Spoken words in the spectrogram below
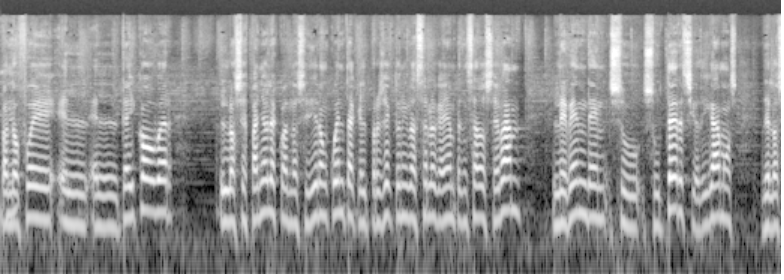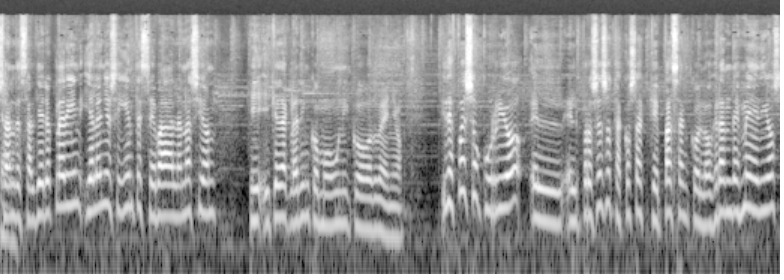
cuando fue el, el takeover. Los españoles cuando se dieron cuenta que el proyecto no iba a ser lo que habían pensado se van, le venden su, su tercio, digamos, de los Claro. Andes al diario Clarín y al año siguiente se va a La Nación y, y queda Clarín como único dueño. Y después ocurrió el, el proceso, estas cosas que pasan con los grandes medios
